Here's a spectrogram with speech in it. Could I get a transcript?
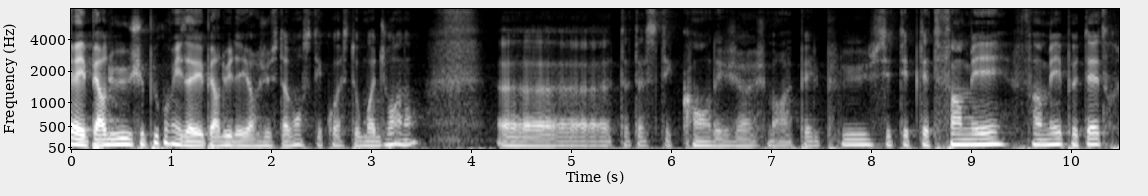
avaient perdu. Je sais plus combien ils avaient perdu d'ailleurs juste avant. C'était quoi? C'était au mois de juin non? Euh, c'était quand déjà? Je me rappelle plus. C'était peut-être fin mai, fin mai peut-être,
